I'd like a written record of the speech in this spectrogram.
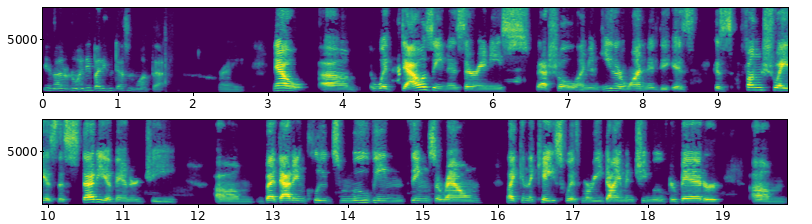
You know, I don't know anybody who doesn't want that. Right. Now, um, with dowsing, is there any special? I mean, either one is because feng shui is the study of energy, um, but that includes moving things around. Like in the case with Marie Diamond, she moved her bed, or um,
